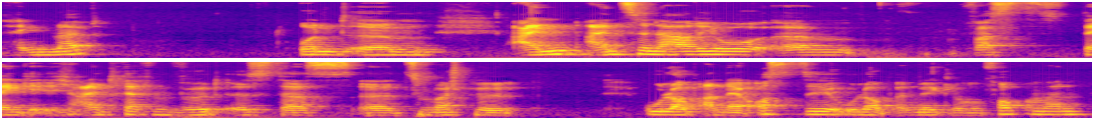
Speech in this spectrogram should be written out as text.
hängen bleibt. Und ähm, ein, ein Szenario, ähm, was denke ich eintreffen wird, ist, dass äh, zum Beispiel Urlaub an der Ostsee, Urlaub in Mecklenburg-Vorpommern,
